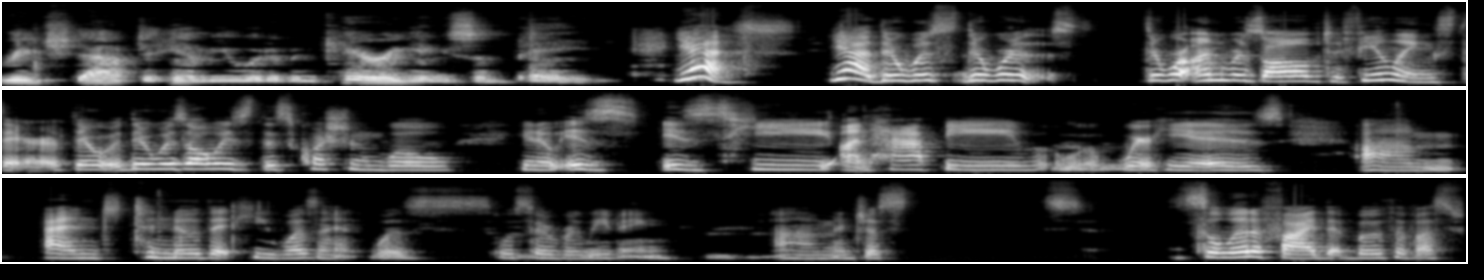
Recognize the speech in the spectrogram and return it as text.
reached out to him, you would have been carrying some pain. Yes. Yeah, there was, there was, there were unresolved feelings there. There, there was always this question, well, you know, is, is he unhappy mm-hmm. where he is? Um, and to know that he wasn't was, was so relieving. Mm-hmm. Um, and just solidified that both of us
